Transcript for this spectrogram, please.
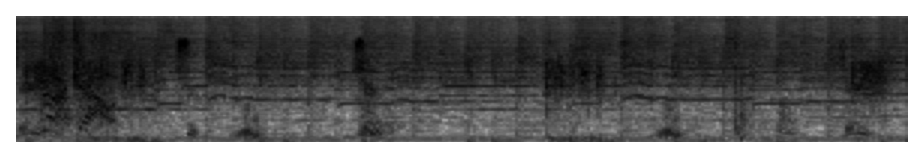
Knockout! Take!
